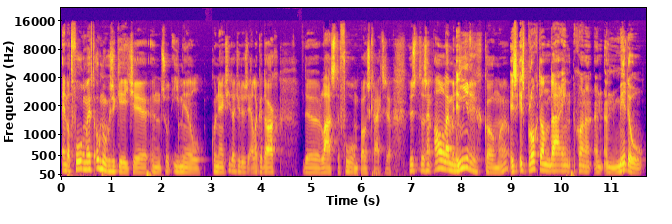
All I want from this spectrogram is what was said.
En dat forum heeft ook nog eens een keertje een soort e-mail connectie. Dat je dus elke dag de laatste forumpost krijgt en zo. Dus er zijn allerlei manieren gekomen. Is, is blog dan daarin gewoon een, een, een middel?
